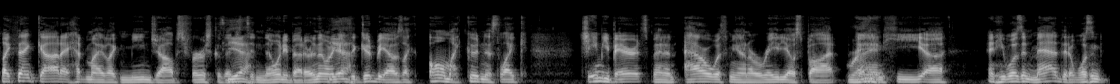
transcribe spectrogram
Like thank God I had my like mean jobs first because I Yeah. just didn't know any better. And then when I got to Goodby, I was like, oh my goodness, like Jamie Barrett spent an hour with me on a radio spot, Right. and he uh, and he wasn't mad that it wasn't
